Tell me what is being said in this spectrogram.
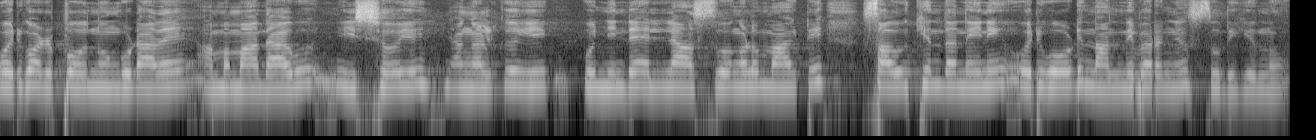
ഒരു കുഴപ്പമൊന്നും കൂടാതെ അമ്മ മാതാവ് ഈശോയും ഞങ്ങൾക്ക് ഈ കുഞ്ഞിന്റെ എല്ലാ അസുഖങ്ങളും മാറ്റി സൗഖ്യം തന്നതിന് ഒരു കോടി നന്ദി പറഞ്ഞ് സ്തുതിക്കുന്നു.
